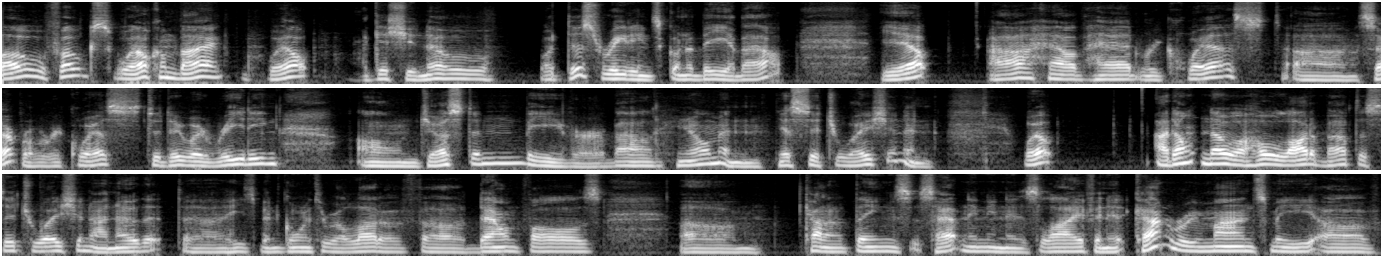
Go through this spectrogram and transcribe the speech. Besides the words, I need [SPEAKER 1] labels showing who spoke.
[SPEAKER 1] Hello, folks. Welcome back. Well, I guess you know what this reading's going to be about. Yep, I have had requests, uh, several requests, to do a reading on Justin Beaver about him and his situation. And, well, I don't know a whole lot about the situation. I know that uh, he's been going through a lot of uh, downfalls. Um, kind of things that's happening in his life, and it kind of reminds me of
